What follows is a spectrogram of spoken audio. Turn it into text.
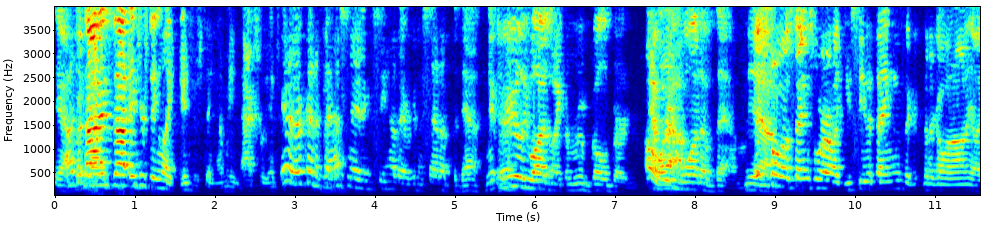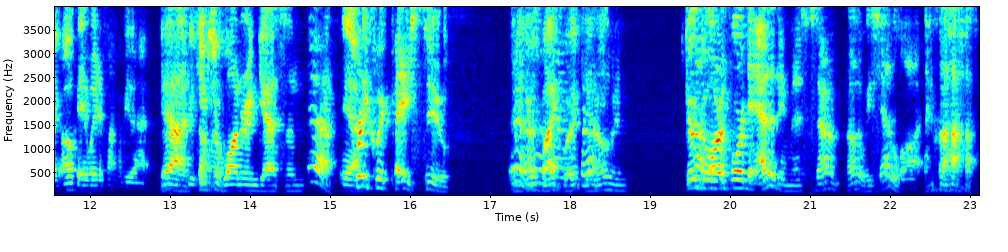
Yeah, I but not it's not interesting like interesting. I mean, actually interesting. Yeah, they're kind of fascinating to see how they were going to set up the death. And it Yeah. really was like a Rube Goldberg. Oh, Every yeah. one of them. Yeah, It's one of those things where like you see the things that, that are going on, and you're like, okay, wait, it's not gonna be that. Yeah. It keeps you wondering, guessing. Yeah. Yeah. Pretty quick pace too. I mean, Yeah, it goes by quick, you know. I good I'm looking forward to editing this because now, now that we said a lot.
